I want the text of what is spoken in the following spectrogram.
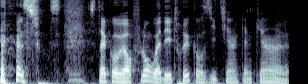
sur Stack Overflow, on voit des trucs, on se dit, tiens, quelqu'un euh,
